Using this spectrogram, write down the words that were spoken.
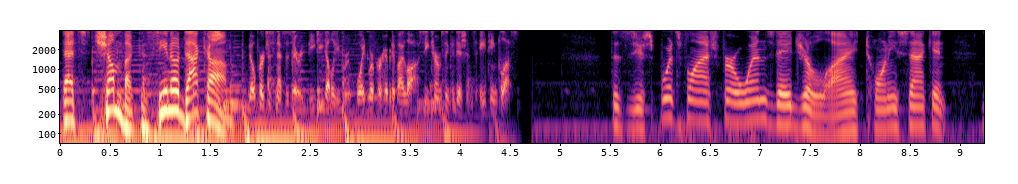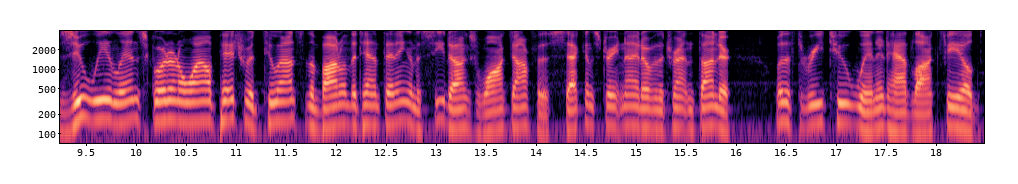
That's chumbacasino.com. No purchase necessary. VGW Group. Void were prohibited by law. See terms and conditions. 18 plus. This is your sports flash for Wednesday, July 22nd. Tzu-Wei Lin scored on a wild pitch with two outs in the bottom of the 10th inning, and the Sea Dogs walked off for the second straight night over the Trenton Thunder with a 3 2 win at Hadlock Field.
